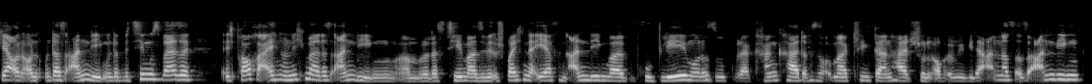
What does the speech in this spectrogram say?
ja, und, und, und das Anliegen. Und, beziehungsweise, ich brauche eigentlich noch nicht mal das Anliegen ähm, oder das Thema. Also wir sprechen da eher von Anliegen, weil Problem oder so oder Krankheit, was auch immer, klingt dann halt schon auch irgendwie wieder anders. Also Anliegen.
